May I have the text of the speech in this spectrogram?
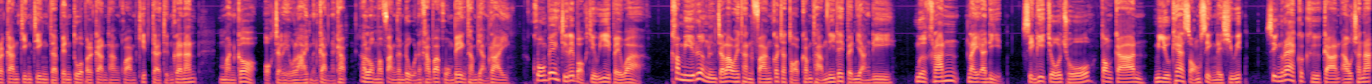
ประกันจริง ๆ แต่เป็นตัวประกันทางความคิด แต่ถึงกระนั้น มันก็ออกจะเลวร้ายเหมือนกันนะครับเอาลองมาฟังกันดูนะครับว่าโขงเบ้งทำอย่างไรโขงเบ้งจึงได้บอกจิวยี่ไปว่า ข้ามีเรื่องหนึ่งจะเล่าให้ท่านฟังก็จะตอบคำถามนี้ได้เป็นอย่างดี เมื่อครั้นในอดีต สิ่งที่โจโฉต้องการมีอยู่แค่สองสิ่งในชีวิต สิ่งแรกก็คือการเอาชนะ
